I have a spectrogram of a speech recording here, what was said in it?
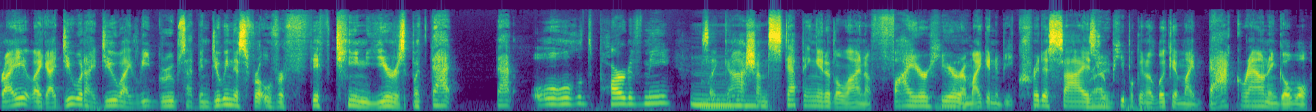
right? Like I do what I do. I lead groups. I've been doing this for over 15 years, but that that old part of me is like, Mm. gosh, I'm stepping into the line of fire here. Am I going to be criticized? Are people going to look at my background and go, well,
